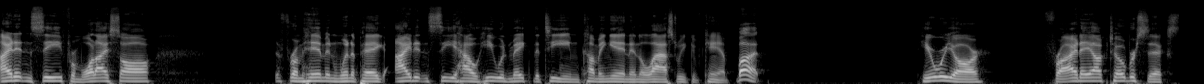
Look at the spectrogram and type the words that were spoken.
I didn't see, from what I saw from him in Winnipeg, I didn't see how he would make the team coming in in the last week of camp. But here we are, Friday, October 6th,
